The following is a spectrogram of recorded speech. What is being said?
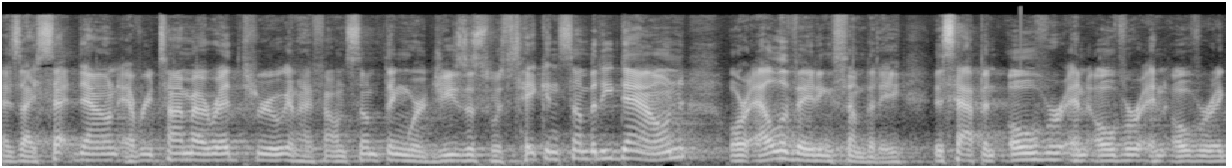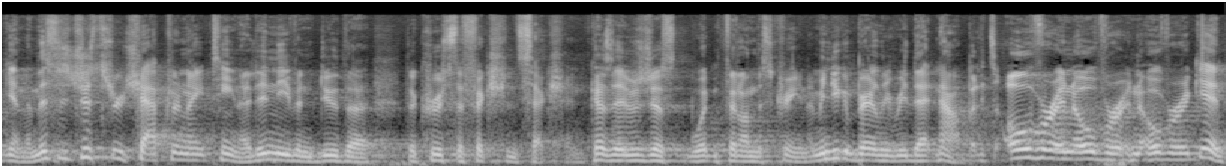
as I sat down every time I read through and I found something where Jesus was taking somebody down or elevating somebody. This happened over and over and over again. And this is just through chapter 19. I didn't even do the, the crucifixion section because it was just wouldn't fit on the screen. I mean, you can barely read that now, but it's over and over and over again.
